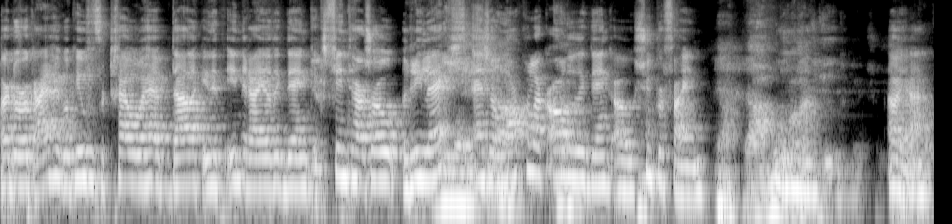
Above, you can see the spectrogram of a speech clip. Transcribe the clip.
Waardoor ik eigenlijk ook heel veel vertrouwen heb dadelijk in het inrijden. Dat ik denk, ik vind haar zo relaxed, en zo makkelijk al. Dat ik denk, oh, super fijn. ja, ja, moeder Oh ja.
